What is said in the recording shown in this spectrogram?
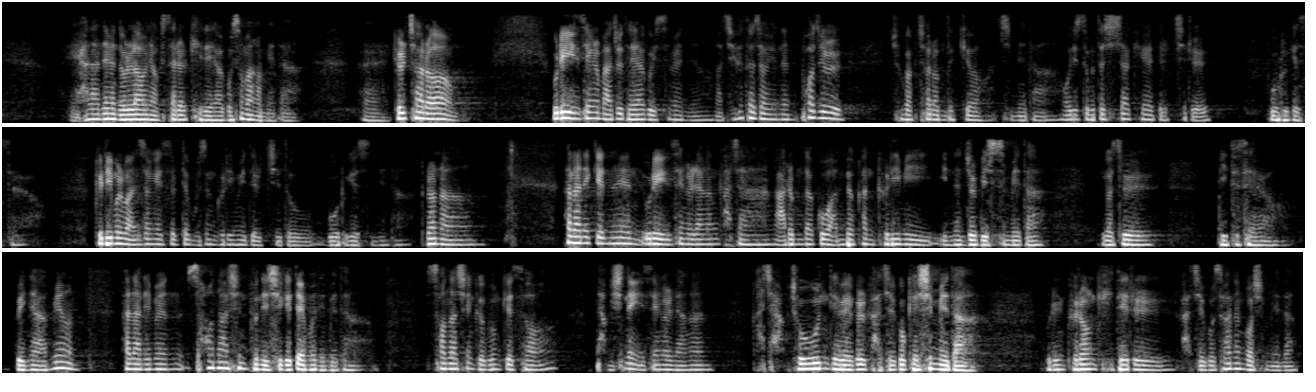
예, 하나님의 놀라운 역사를 기대하고 소망합니다. 예, 글처럼 우리 인생을 마주 대하고 있으면요. 마치 흩어져 있는 퍼즐 조각처럼 느껴집니다. 어디서부터 시작해야 될지를 모르겠어요. 그림을 완성했을 때 무슨 그림이 될지도 모르겠습니다. 그러나 하나님께는 우리 인생을 향한 가장 아름답고 완벽한 그림이 있는 줄 믿습니다. 이것을 믿으세요. 왜냐하면 하나님은 선하신 분이시기 때문입니다. 선하신 그분께서 당신의 인생을 향한 가장 좋은 계획을 가지고 계십니다. 우리는 그런 기대를 가지고 사는 것입니다.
